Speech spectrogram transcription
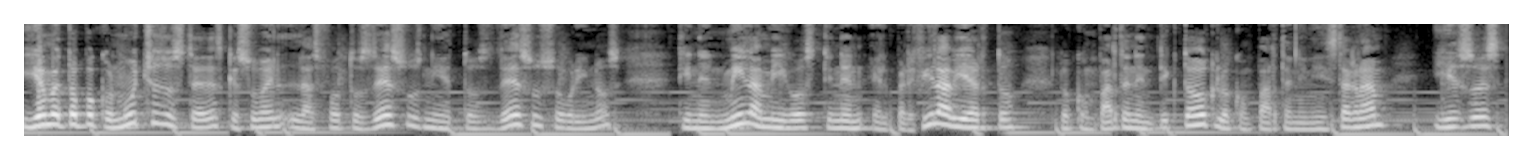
Y yo me topo con muchos de ustedes que suben las fotos de sus nietos, de sus sobrinos, tienen mil amigos, tienen el perfil abierto, lo comparten en TikTok, lo comparten en Instagram y eso es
